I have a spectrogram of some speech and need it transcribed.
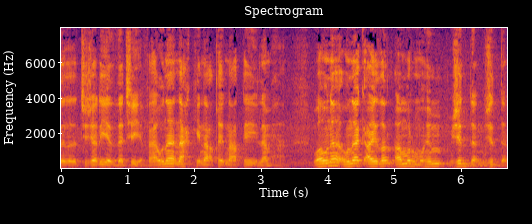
التجارية الذاتية. فهنا نحكي نعطي, نعطي لمحة. وهنا هناك أيضا أمر مهم جدا جدا.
